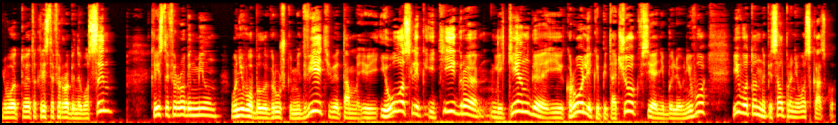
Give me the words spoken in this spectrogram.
Вот это Кристофер Робин его сын, Кристофер Робин Милн. У него был игрушка медведь, там и, и ослик, и тигра, и кенга, и кролик, и пятачок. Все они были у него. И вот он написал про него сказку.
